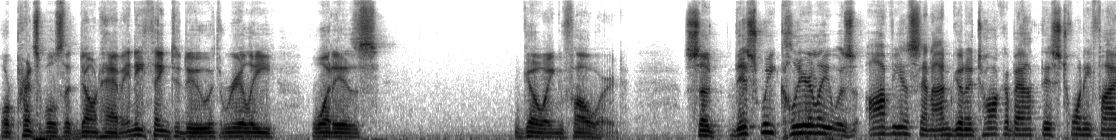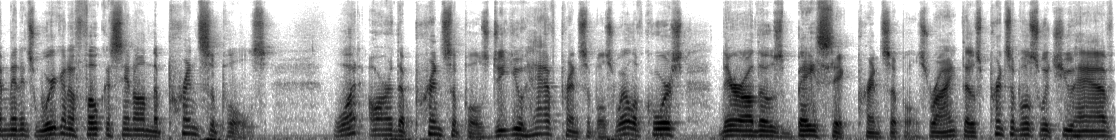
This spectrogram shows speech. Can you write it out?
or principles that don't have anything to do with really what is going forward. So this week clearly it was obvious, and I'm going to talk about this 25 minutes. We're going to focus in on the principles. What are the principles? Do you have principles? Well, of course, there are those basic principles, right? Those principles which you have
